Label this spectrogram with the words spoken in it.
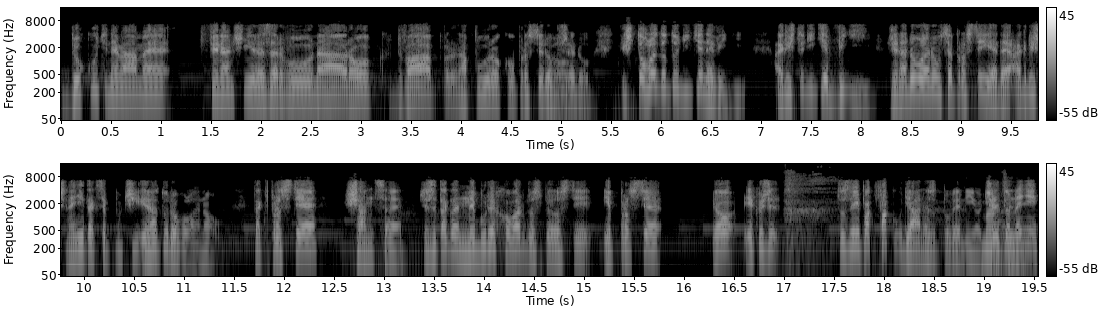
dokud nemáme finanční rezervu na rok, dva, na půl roku prostě dopředu. Když tohle toto dítě nevidí a když to dítě vidí, že na dovolenou se prostě jede a když není, tak se půjčí i na tu dovolenou, tak prostě šance, že se takhle nebude chovat v dospělosti, je prostě, jo, jakože to z něj pak fakt udělá nezodpovědnýho. Martin, Čili to není...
